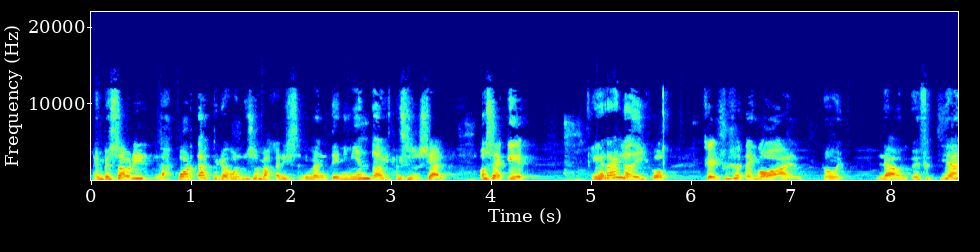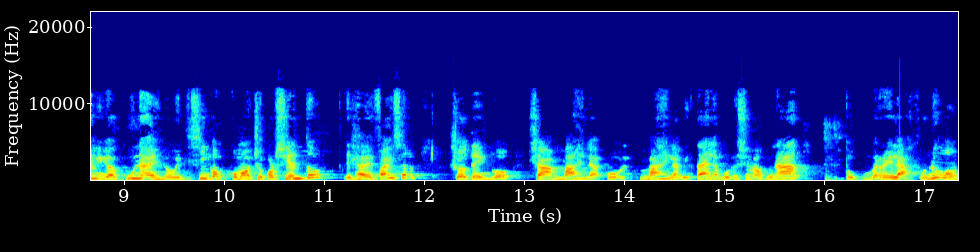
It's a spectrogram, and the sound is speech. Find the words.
empezó a abrir las puertas, pero con el uso de mascarillas y mantenimiento a distancia social. O sea que Israel lo dijo, que yo ya tengo la efectividad de mi vacuna es 95,8%, es la de Pfizer, yo tengo ya más de la, más la mitad de la población vacunada, me relajo. No,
